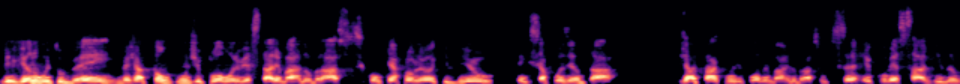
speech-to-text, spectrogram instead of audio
vivendo muito bem, já estão com um diploma universitário embaixo do braço, se qualquer problema que deu, tem que se aposentar, já está com um diploma embaixo do braço, não precisa recomeçar a vida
